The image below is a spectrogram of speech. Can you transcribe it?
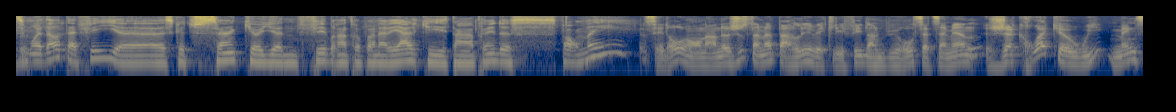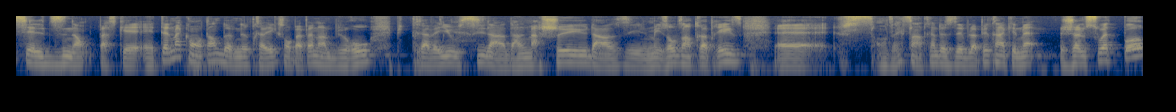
Dis-moi donc, ta fille, est-ce que tu sens qu'il y a une fibre entrepreneuriale qui est en train de se former? C'est drôle, on en a justement parlé avec les filles dans le bureau cette semaine. Je crois que oui, même si elle dit non, parce qu'elle est tellement contente de venir travailler avec son papa dans le bureau, puis de travailler aussi dans, dans le marché, dans mes autres entreprises. Euh, on dirait que c'est en train de se développer tranquillement. Je le souhaite pas,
